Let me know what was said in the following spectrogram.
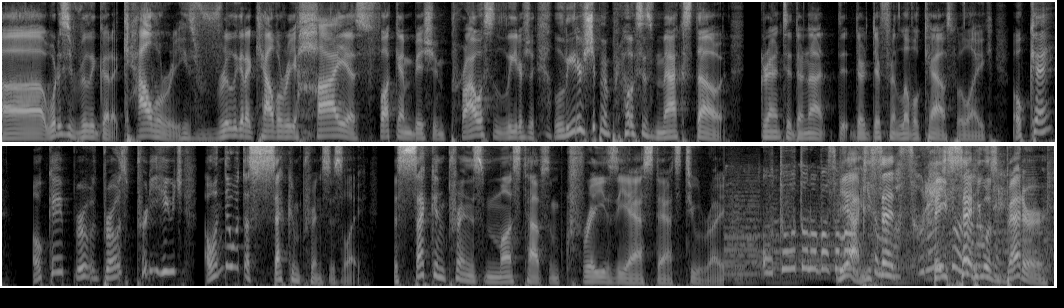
Uh, what is he really good at? Cavalry. He's really good at cavalry. High as fuck ambition, prowess, and leadership. Leadership and prowess is maxed out. Granted, they're not. They're different level caps, but like, okay, okay, bro, bro, it's pretty huge. I wonder what the second prince is like. The second prince must have some crazy ass stats too, right? Yeah, he said. They said he was better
